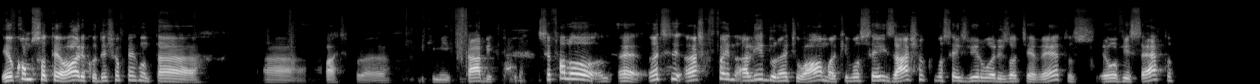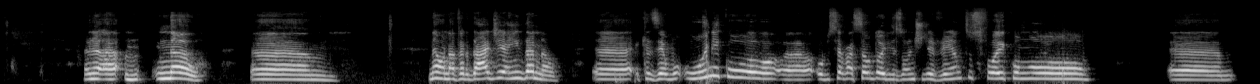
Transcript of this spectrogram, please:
eu, como sou teórico, deixa eu perguntar a parte pra, que me cabe. Você falou, é, antes, acho que foi ali durante o Alma, que vocês acham que vocês viram o horizonte de eventos? Eu ouvi certo? Não. não, na verdade, ainda não. Uh, quer dizer, o único uh, observação do horizonte de eventos foi com o uh,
